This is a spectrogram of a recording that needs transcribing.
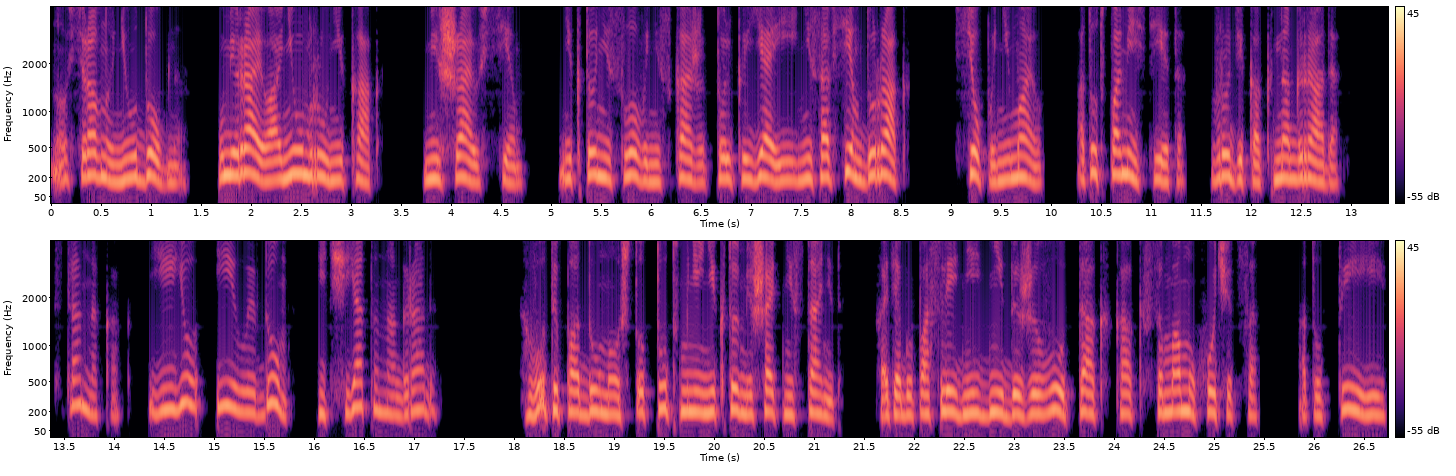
но все равно неудобно. Умираю, а не умру никак. Мешаю всем. Никто ни слова не скажет, только я и не совсем дурак. Все понимаю. А тут поместье это, вроде как награда. Странно как. Ее Илы дом и чья-то награда. Вот и подумал, что тут мне никто мешать не станет. Хотя бы последние дни доживу так, как самому хочется. А тут ты и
